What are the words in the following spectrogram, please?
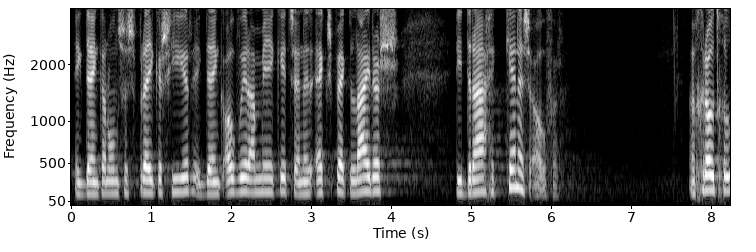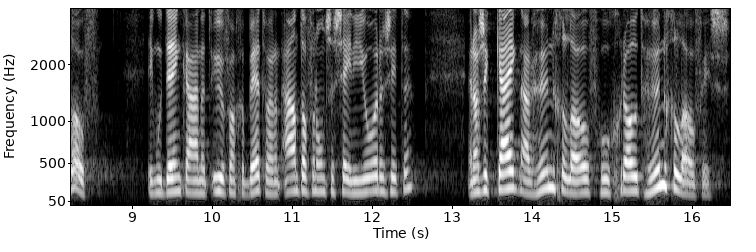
Ik denk aan onze sprekers hier, ik denk ook weer aan Meerkids en de Expect leiders, die dragen kennis over. Een groot geloof. Ik moet denken aan het uur van gebed, waar een aantal van onze senioren zitten. En als ik kijk naar hun geloof, hoe groot hun geloof is,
